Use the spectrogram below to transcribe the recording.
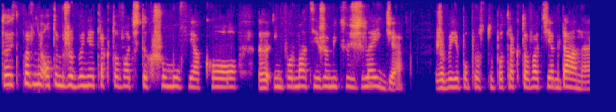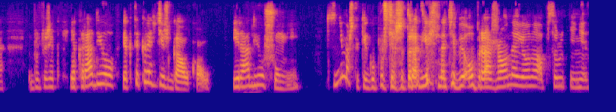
to jest pewnie o tym, żeby nie traktować tych szumów jako e, informacji, że mi coś źle idzie, żeby je po prostu potraktować jak dane. Bo wiesz, jak, jak radio, jak ty kręcisz gałką i radio szumi, to nie masz takiego poczucia, że to radio jest na ciebie obrażone i ono absolutnie nie.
